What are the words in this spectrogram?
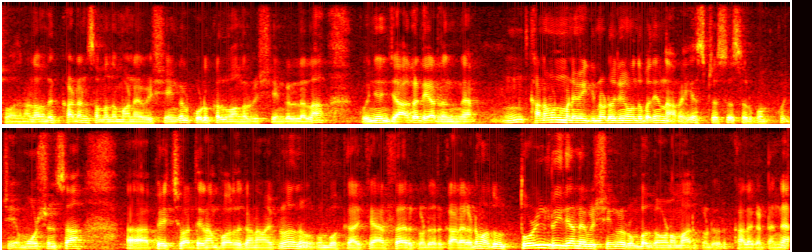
ஸோ அதனால் வந்து கடன் சம்மந்தமான விஷயங்கள் கொடுக்கல் வாங்கல் விஷயங்கள்லாம் கொஞ்சம் ஜாகிரதையாக இருந்துங்க கணவன் மனைவிக்கு நடுவிலையும் வந்து பார்த்திங்கன்னா நிறைய ஸ்ட்ரெஸ்ஸஸ் இருக்கும். கொஞ்சம் எமோஷன்ஸாக பேச்சுவார்த்தைலாம் போகிறதுக்கான வாய்ப்புகளும் ரொம்ப கேர்ஃபுல்லாக இருக்க வேண்டிய ஒரு காலகட்டம். அதுவும் தொழில் ரீதியான விஷயங்கள் ரொம்ப கவனமாக இருக்க வேண்டிய ஒரு காலகட்டங்க.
